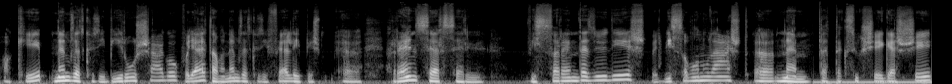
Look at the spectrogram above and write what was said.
a kép. Nemzetközi bíróságok, vagy általában nemzetközi fellépés rendszerszerű visszarendeződést, vagy visszavonulást nem tettek szükségessé.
